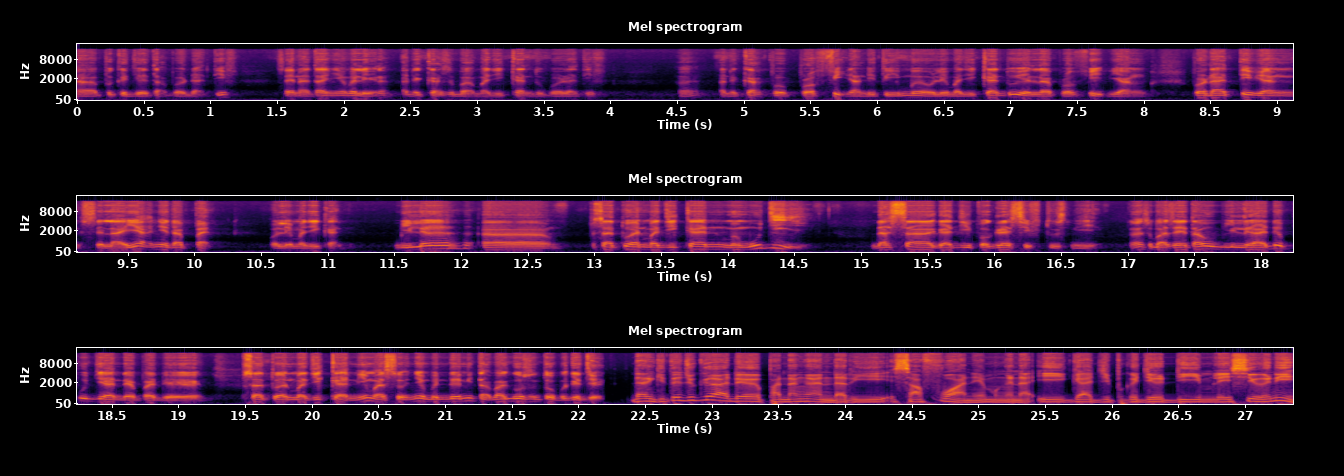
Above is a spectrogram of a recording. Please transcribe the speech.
uh, pekerja tak produktif, saya nak tanya balik lah, adakah sebab majikan tu produktif? Ha? Adakah profit yang diterima oleh majikan tu ialah profit yang produktif yang selayaknya dapat oleh majikan? Bila uh, persatuan majikan memuji dasar gaji progresif tu sendiri. Ha, sebab saya tahu bila ada pujian daripada persatuan majikan ni maksudnya benda ni tak bagus untuk pekerja. Dan kita juga ada pandangan dari Safwan ya mengenai gaji pekerja di Malaysia ni.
